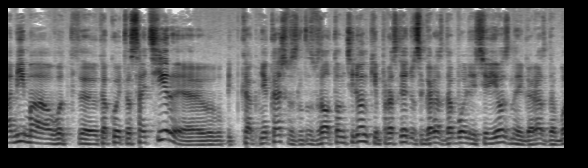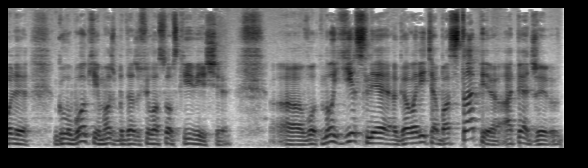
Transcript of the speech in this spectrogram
помимо вот э, какой-то сатиры, э, как мне кажется, в «Золотом теленке» прослеживаются гораздо более серьезные, гораздо более глубокие, может быть, даже философские вещи. А, вот. Но если говорить об Остапе, опять же,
